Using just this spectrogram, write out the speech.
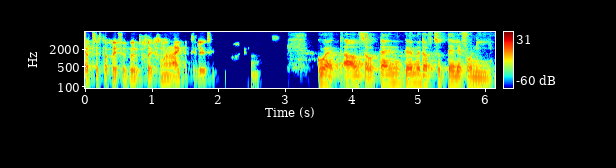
hat sich doch ein bisschen verwirklicht und eine eigene Lösung gemacht. Genau. Gut, also, dann gehen wir doch zur Telefonie.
